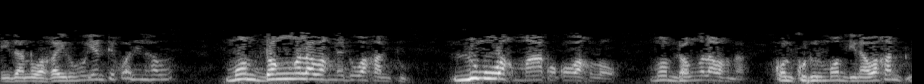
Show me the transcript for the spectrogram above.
idan wa gayruhu yantiqu anil hawa. Moom dong la wax ne du waxantu. Lu mu wax maa ko ko waxloo. Moom dong la wax na. Kon kudul moom dina waxantu.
